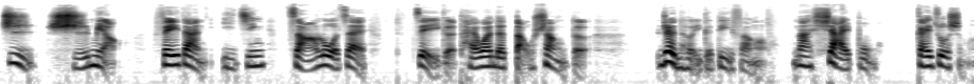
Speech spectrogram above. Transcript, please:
滞十秒，飞弹已经砸落在这一个台湾的岛上的任何一个地方哦。那下一步该做什么？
